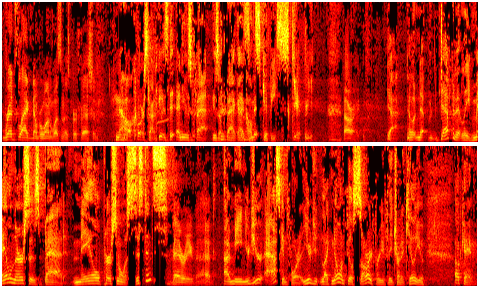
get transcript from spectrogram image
Red flag number one wasn't his profession. No, of course not. He was, and he was fat. He was a fat guy called Skippy. Skippy. All right. Yeah, no, no, definitely. Male nurses bad. Male personal assistants. Very bad. I mean, you're you're asking for it. You're like no one feels sorry for you if they try to kill you. Okay,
